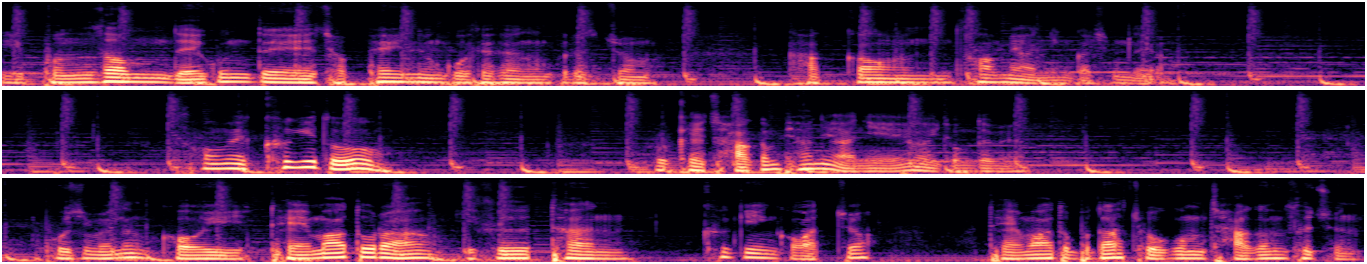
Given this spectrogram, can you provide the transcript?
이 본섬 네 군데에 접해 있는 곳에서는 그래서 좀 가까운 섬이 아닌가 싶네요. 섬의 크기도 그렇게 작은 편이 아니에요. 이 정도면. 보시면은 거의 대마도랑 비슷한 크기인 것 같죠? 대마도보다 조금 작은 수준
